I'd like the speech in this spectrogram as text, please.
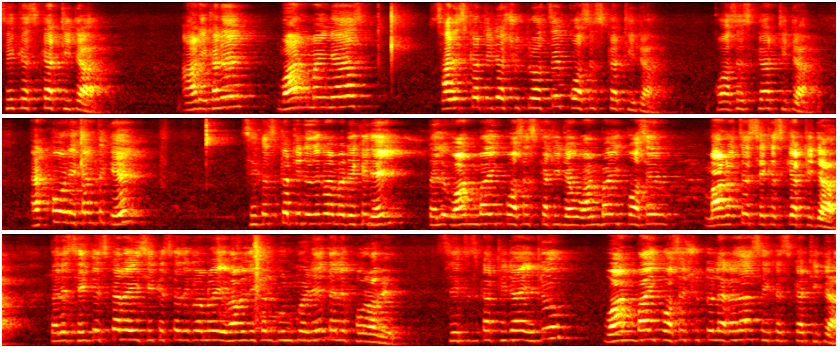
সেক স্কোয়ার থিটা আর এখানে ওয়ান মাইনাস সান স্কোয়ার থিটার সূত্র হচ্ছে cos square theta cos square theta এখন এখান থেকে সেক স্কোয়ার থিটা যদি আমরা রেখে দেই, তাহলে one by cos square theta one by কসের মান হচ্ছে সেক স্কোয়ার থিটা তাহলে সেক স্কোয়ার এই সেক স্কোয়ার যেগুলো আমরা এভাবে যেখানে গুণ করে নিই, তাহলে ফোর হবে। Sec square theta into one by কসের সূত্র লেখা যায় সেক স্কোয়ার থিটা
